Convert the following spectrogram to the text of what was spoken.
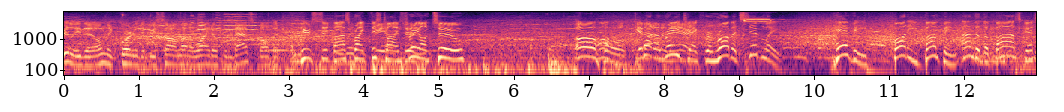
really the only quarter that we saw a lot of wide open basketball. But here's Sydney. Fast break this time, three on two. Oh, oh what a reject there. from Robert Sibley. Heavy body bumping under the basket.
